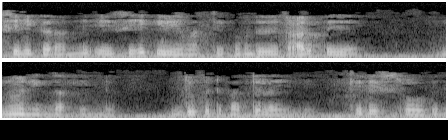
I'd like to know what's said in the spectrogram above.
සිහි කරන්න. ඒ සිහි කිරීමත් එක හොඳට අර්ථය නුවනින් දකින්න දුකට පත්වෙලයින්නේ කෙලෙස් රෝගන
